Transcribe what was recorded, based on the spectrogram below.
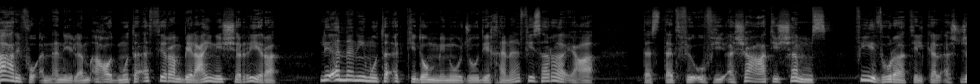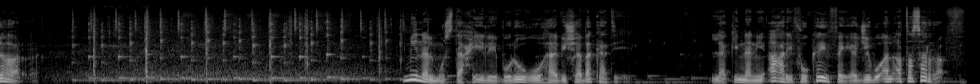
أعرف أنني لم أعد متاثرا بالعين الشريرة لأنني متأكد من وجود خنافس رائعه تستدفئ في أشعة الشمس في ذرى تلك الأشجار. من المستحيل بلوغها بشبكتي لكنني أعرف كيف يجب أن أتصرف.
